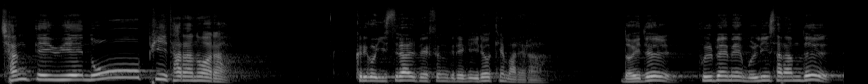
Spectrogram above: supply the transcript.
장대 위에 높이 달아 놓아라. 그리고 이스라엘 백성들에게 이렇게 말해라. 너희들 불뱀에 물린 사람들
